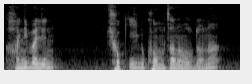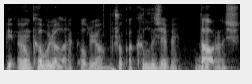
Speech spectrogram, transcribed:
Hannibal'in çok iyi bir komutan olduğunu bir ön kabul olarak alıyor. Bu çok akıllıca bir davranış.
